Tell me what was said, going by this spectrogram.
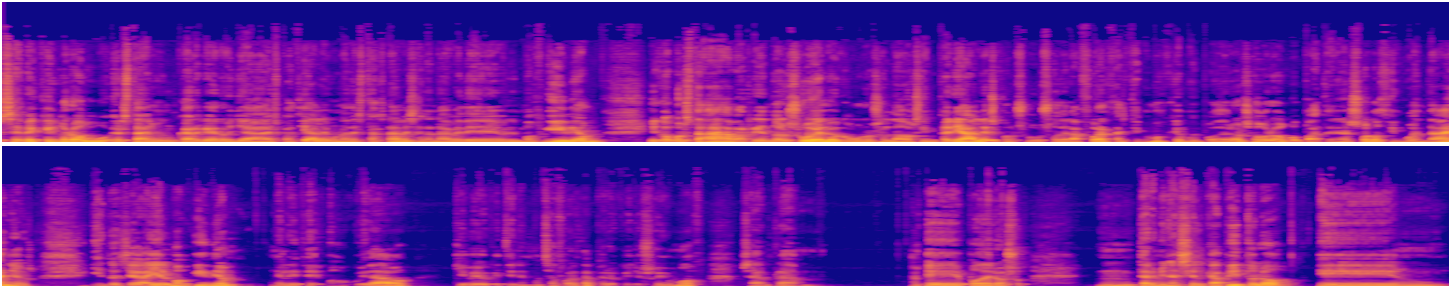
Se ve que Grogu está en un carguero ya espacial, en una de estas naves, en la nave del Moff Gideon, y como está barriendo el suelo con unos soldados imperiales, con su uso de la fuerza, es que vemos que es muy poderoso Grogu para tener solo 50 años. Y entonces llega ahí el Moff Gideon y le dice, oh, cuidado, que veo que tienes mucha fuerza, pero que yo soy un Moff. O sea, en plan, eh, poderoso. Mm, termina así el capítulo. Eh,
